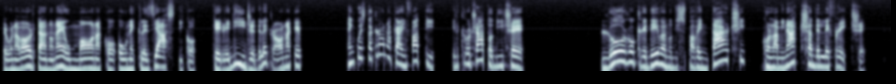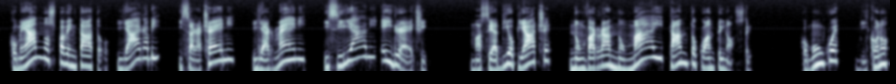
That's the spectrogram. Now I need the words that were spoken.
Per una volta non è un monaco o un ecclesiastico che redige delle cronache, e in questa cronaca infatti il crociato dice loro credevano di spaventarci con la minaccia delle frecce, come hanno spaventato gli arabi, i saraceni, gli armeni, i siriani e i greci. Ma se a Dio piace, non varranno mai tanto quanto i nostri. Comunque, dicono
